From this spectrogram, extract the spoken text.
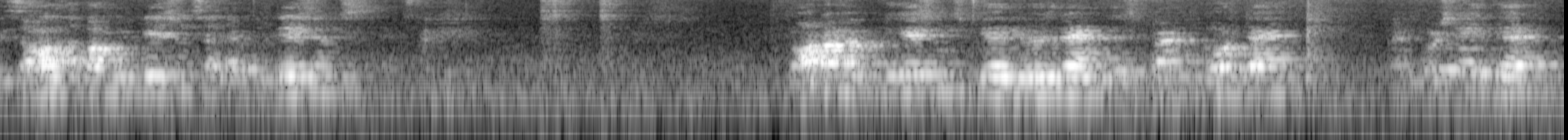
is all the communications and applications lot of applications we are used and they spend more time. And question is that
